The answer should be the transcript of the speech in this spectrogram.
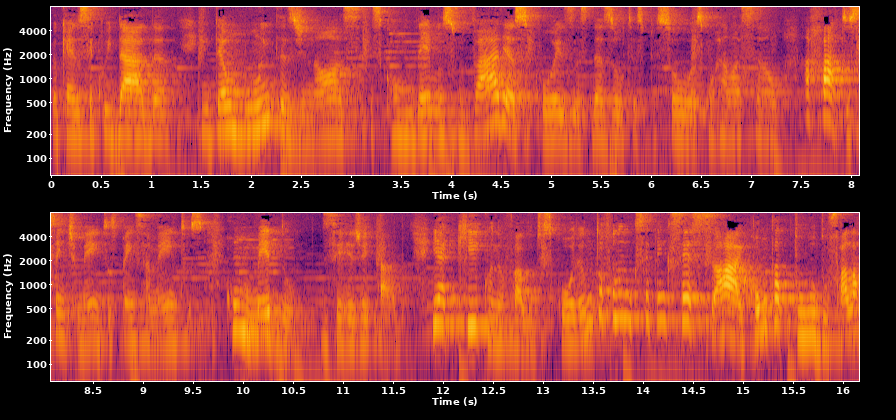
eu quero ser cuidada. Então, muitas de nós escondemos várias coisas das outras pessoas com relação a fatos, sentimentos, pensamentos, com medo de ser rejeitada. E aqui, quando eu falo de escolha, eu não tô falando que você tem que ser, ah, conta tudo, fala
